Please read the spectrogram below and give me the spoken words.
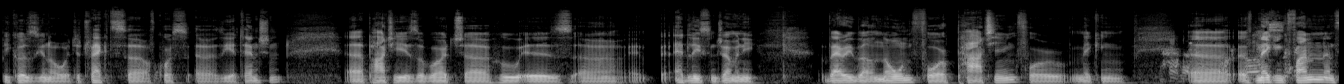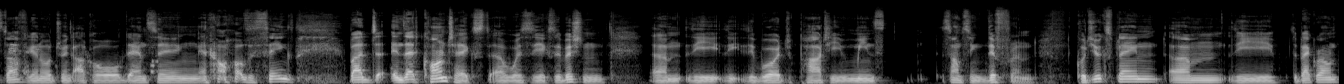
because you know it attracts uh, of course uh, the attention. Uh, party is a word uh, who is uh, at least in germany very well known for partying for making uh, of making fun and stuff you know drink alcohol dancing and all these things. But in that context uh, with the exhibition um, the, the the word party means something different could you explain um, the the background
